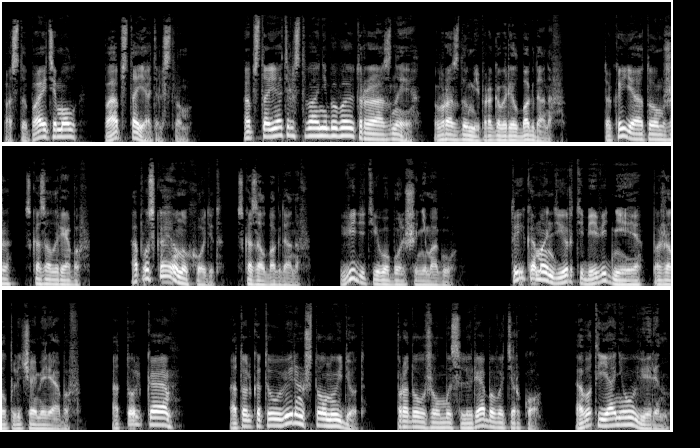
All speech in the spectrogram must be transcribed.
Поступайте, мол, по обстоятельствам». «Обстоятельства, они бывают разные», — в раздумье проговорил Богданов. «Так и я о том же», — сказал Рябов. «А пускай он уходит», — сказал Богданов. «Видеть его больше не могу». «Ты, командир, тебе виднее», — пожал плечами Рябов. «А только...» «А только ты уверен, что он уйдет?» — продолжил мысль Рябова Терко. «А вот я не уверен.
